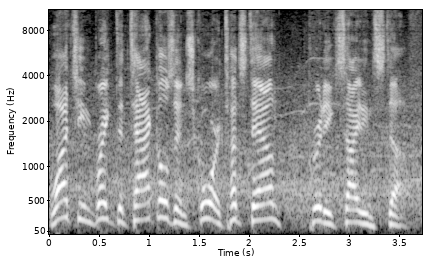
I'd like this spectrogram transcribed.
watch him break the tackles and score a touchdown. Pretty exciting stuff.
